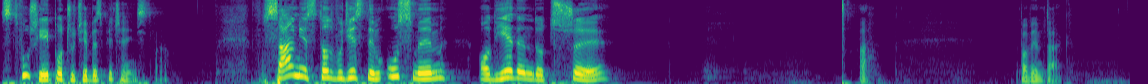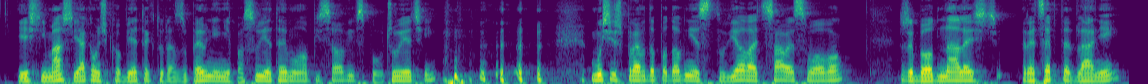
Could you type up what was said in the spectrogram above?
Stwórz jej poczucie bezpieczeństwa. W Psalmie 128 od 1 do 3 a, powiem tak. Jeśli masz jakąś kobietę, która zupełnie nie pasuje temu opisowi, współczuję ci. Musisz prawdopodobnie studiować całe słowo, żeby odnaleźć receptę dla niej.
